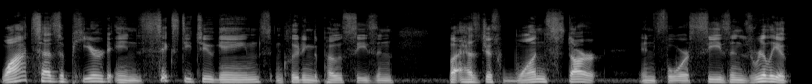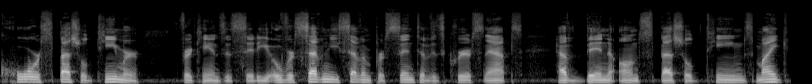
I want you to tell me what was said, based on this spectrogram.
Watts has appeared in 62 games, including the postseason, but has just one start in four seasons. Really a core special teamer for Kansas City. Over 77% of his career snaps have been on special teams. Mike,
